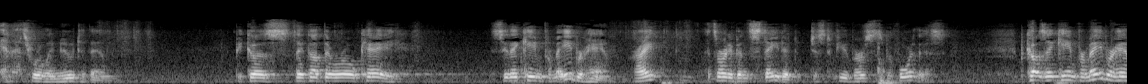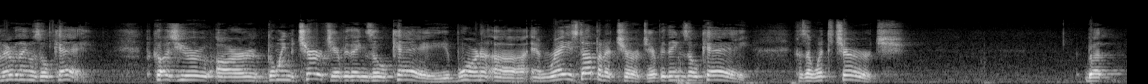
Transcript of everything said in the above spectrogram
And that's really new to them. Because they thought they were okay. See, they came from Abraham, right? That's already been stated just a few verses before this. Because they came from Abraham, everything was okay. Because you are going to church, everything's okay. You're born uh, and raised up in a church, everything's okay. Because I went to church. But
